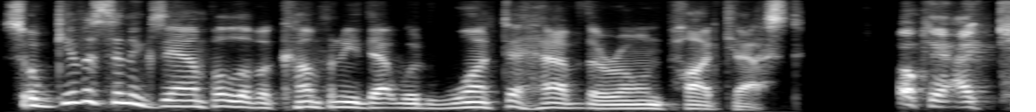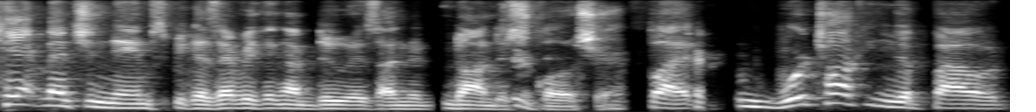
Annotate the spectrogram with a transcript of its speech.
So give us an example of a company that would want to have their own podcast. Okay, I can't mention names because everything I do is under non-disclosure. Sure. But sure. we're talking about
